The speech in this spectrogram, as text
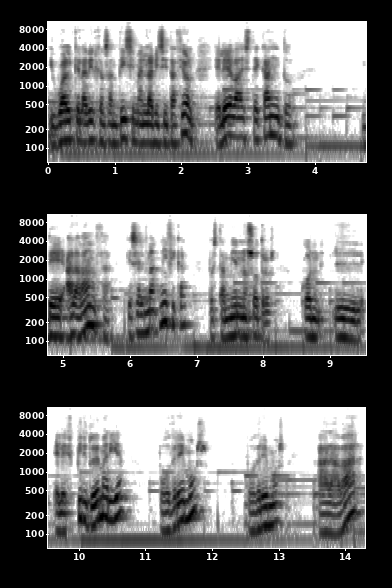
Igual que la Virgen Santísima en la visitación eleva este canto de alabanza, que es el Magnificat, pues también nosotros, con el, Espíritu de María, podremos, podremos alabar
